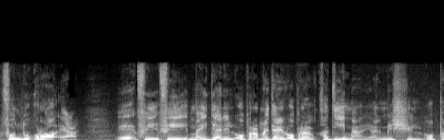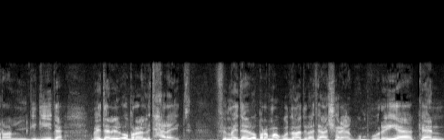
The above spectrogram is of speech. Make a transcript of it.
فندق رائع. في في ميدان الأوبرا ميدان الأوبرا القديمة يعني مش الأوبرا الجديدة ميدان الأوبرا اللي اتحرقت. في ميدان الأوبرا موجود لغاية دلوقتي على شارع الجمهورية. كان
